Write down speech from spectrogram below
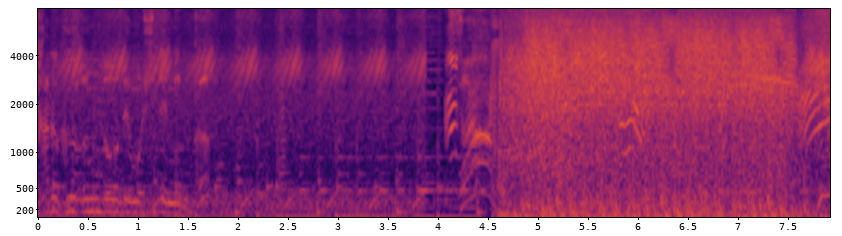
軽く運動でもしてみるかさ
